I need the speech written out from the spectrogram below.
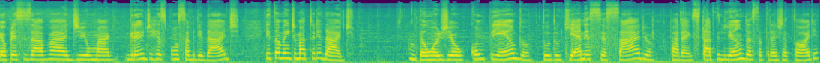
eu precisava de uma grande responsabilidade e também de maturidade. Então hoje eu compreendo tudo o que é necessário para estar trilhando essa trajetória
